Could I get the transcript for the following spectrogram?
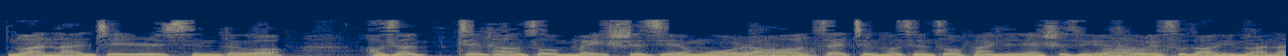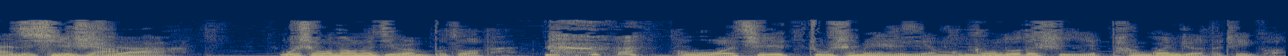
暖男今日心得，好像经常做美食节目，然后在镜头前做饭这件事情也特别塑造你暖男的形象。其实啊。我生活当中基本不做饭，我其实主持美食节目更多的是以旁观者的这个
